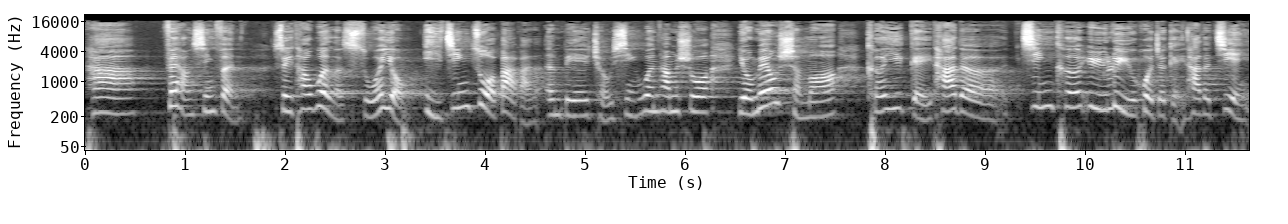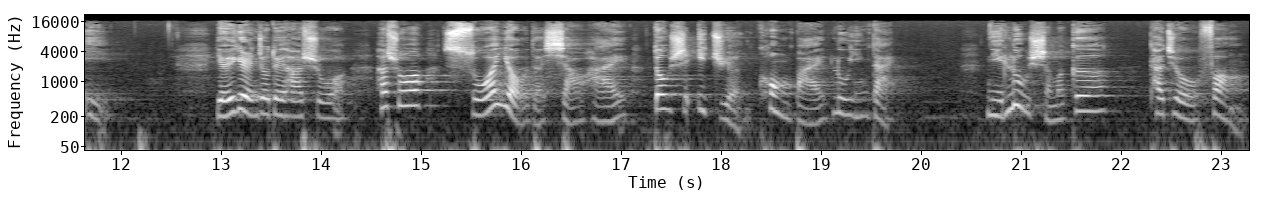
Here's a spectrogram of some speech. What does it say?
他非常兴奋，所以他问了所有已经做爸爸的 NBA 球星，问他们说有没有什么可以给他的金科玉律，或者给他的建议。有一个人就对他说：“他说所有的小孩都是一卷空白录音带，你录什么歌，他就放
